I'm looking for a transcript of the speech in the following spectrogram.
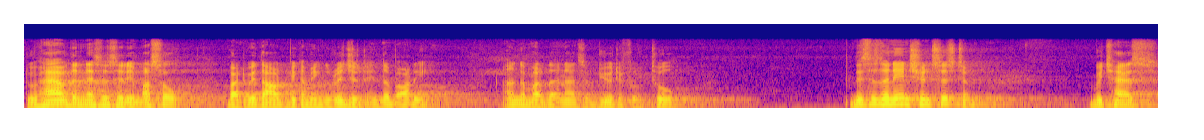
To have the necessary muscle, but without becoming rigid in the body, Angamardana is a beautiful tool. This is an ancient system which has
